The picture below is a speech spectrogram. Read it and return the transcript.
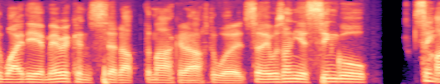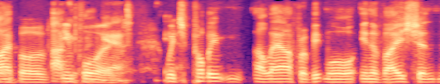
the way the Americans set up the market afterwards. So there was only a single, single type of influence, yeah. which yeah. probably allowed for a bit more innovation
